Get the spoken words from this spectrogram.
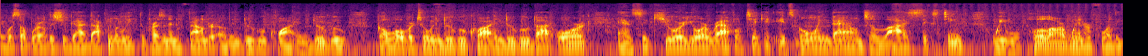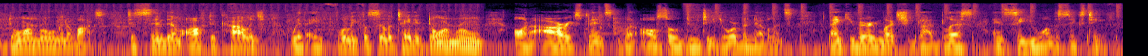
Hey, what's up, world? This is your guy, Dr. Malik, the president and founder of Ndugu Kwa Ndugu. Go over to ndugukwandugu.org and secure your raffle ticket. It's going down July 16th. We will pull our winner for the dorm room in a box to send them off to college with a fully facilitated dorm room on our expense, but also due to your benevolence. Thank you very much. God bless, and see you on the 16th.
